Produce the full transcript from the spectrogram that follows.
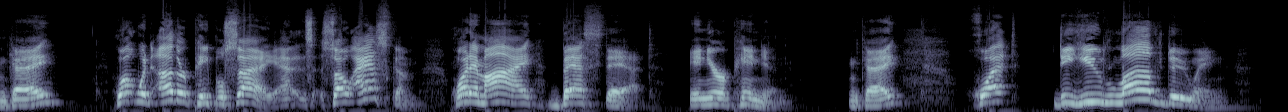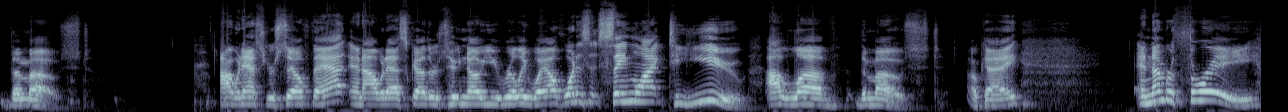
Okay? What would other people say? So ask them. What am I best at, in your opinion? Okay? What do you love doing the most? I would ask yourself that, and I would ask others who know you really well. What does it seem like to you I love the most? Okay? And number three,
